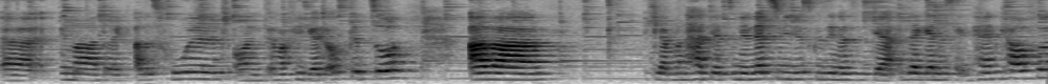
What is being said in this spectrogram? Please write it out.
äh, immer direkt alles holt und immer viel Geld ausgibt so. Aber ich glaube, man hat jetzt in den letzten Videos gesehen, dass ich sehr gerne Secondhand kaufe.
